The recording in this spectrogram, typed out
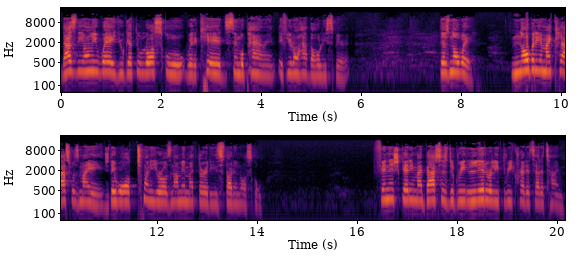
That's the only way you get through law school with a kid, single parent, if you don't have the Holy Spirit. There's no way. Nobody in my class was my age. They were all 20 year olds, and I'm in my 30s starting law school. Finished getting my bachelor's degree literally three credits at a time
